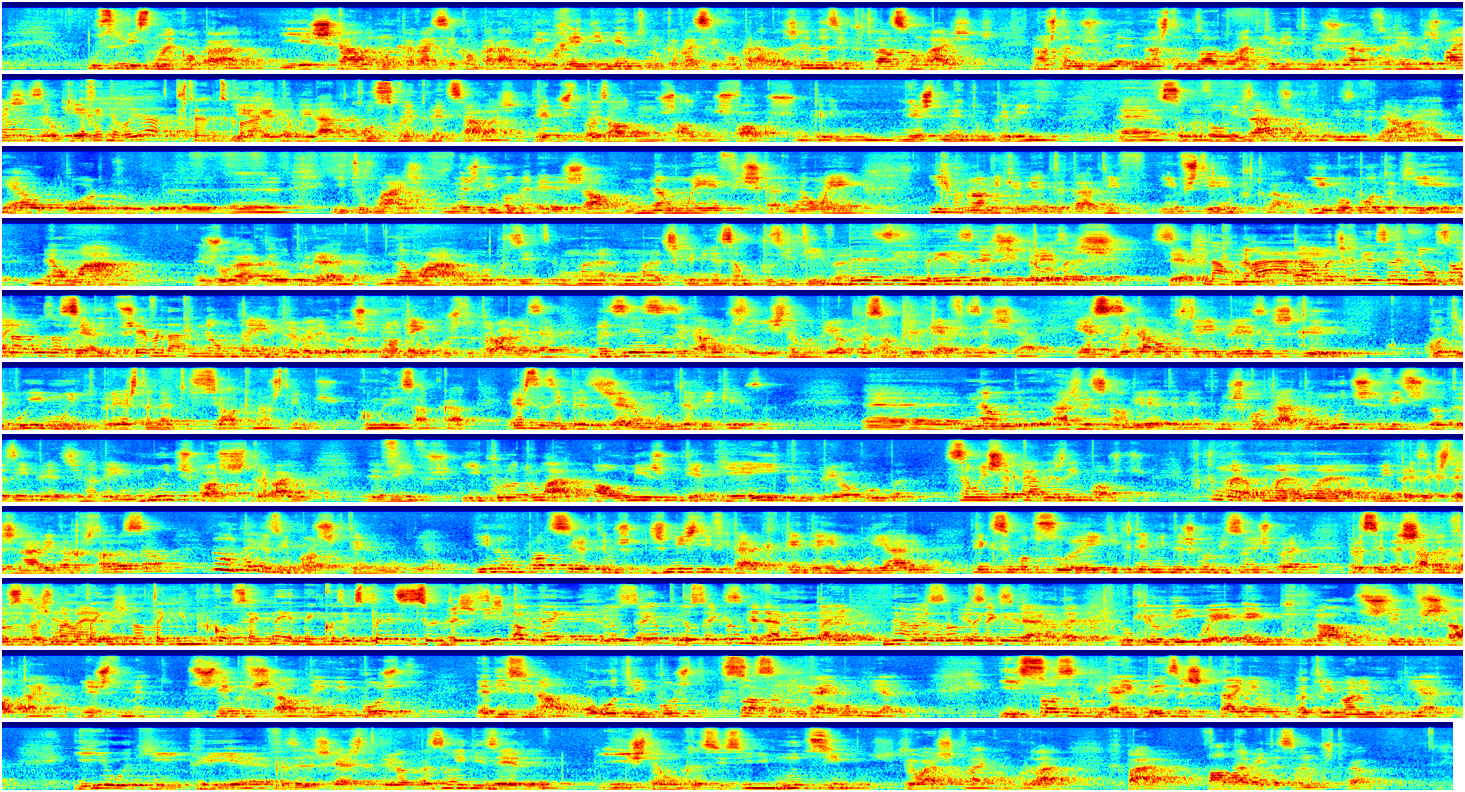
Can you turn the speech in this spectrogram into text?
o serviço não é comparável e a escala nunca vai ser comparável e o rendimento nunca vai ser comparável. As rendas em Portugal são baixas. Nós estamos, nós estamos automaticamente majorados a rendas baixas, é o que é. A rentabilidade, portanto, E a claro. rentabilidade, consequentemente, será baixa. Temos depois alguns, alguns focos, um bocadinho, neste momento, um bocadinho eh, sobrevalorizados, não vou dizer que não, é ML, Porto eh, eh, e tudo mais, mas de uma maneira geral, não é, fiscal, não é economicamente atrativo investir em Portugal. E o meu ponto aqui é: não há, a julgar pelo programa, não há uma, uma, uma discriminação positiva Das empresas, das empresas, todas. certo, Não, que há- há têm- uma discriminação em não função de têm- alguns objetivos, certo, é verdade. Que não têm trabalhadores, porque não têm o custo do trabalho, etc. Mas essas acabam por ser, isto é uma preocupação que eu quero fazer chegar, essas acabam por ser empresas que contribuem muito para esta meta social que nós temos, como eu disse há bocado. Estas empresas geram muita riqueza, eh, não, às vezes não diretamente, mas contratam muitos serviços de outras empresas e mantêm muitos postos de trabalho eh, vivos. E, por outro lado, ao mesmo tempo, e é aí que me preocupa, são encharcadas de impostos. Porque uma, uma, uma, uma empresa que esteja na área da restauração não tem os impostos que tem no imobiliário. E não pode ser, temos que desmistificar que quem tem imobiliário tem que ser uma pessoa rica e que tem muitas condições para, para ser taxada de todas as não maneiras. tenho, não tenho nenhum preconceito, nem, nem coisa que se pareça. Se eu estou a dizer que andei o sei- tempo eu todo sei a que se promover. calhar não tem. Não, eu, eu não eu sei que se calhar não tem. O que eu digo é, em Portugal, o sistema fiscal tem, neste momento. O sistema fiscal tem um imposto adicional a outro imposto que só se aplica a imobiliário. E só se aplica a empresas que tenham património imobiliário. E eu aqui queria fazer-lhe chegar esta preocupação e dizer, e isto é um raciocínio muito simples, que eu acho que vai concordar, repare, falta habitação em Portugal.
